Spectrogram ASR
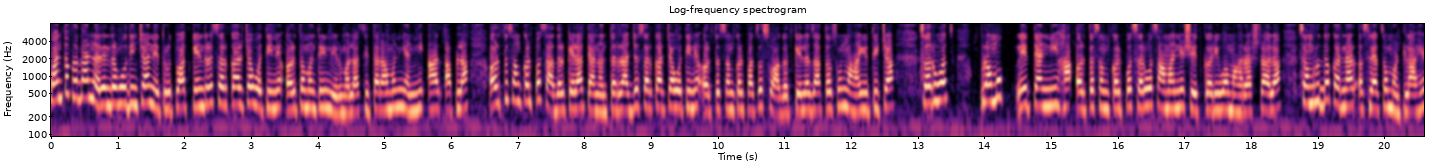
पंतप्रधान नरेंद्र मोदींच्या नेतृत्वात केंद्र सरकारच्या वतीने अर्थमंत्री निर्मला सीतारामन यांनी आज आपला अर्थसंकल्प सादर केला. त्यानंतर राज्य सरकारच्या वतीने अर्थसंकल्पाचं स्वागत केलं जात असून महायुतीच्या सर्वच प्रमुख नेत्यांनी हा अर्थसंकल्प सर्वसामान्य शेतकरी व महाराष्ट्राला समृद्ध करणार असल्याचं म्हटलं आहे.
